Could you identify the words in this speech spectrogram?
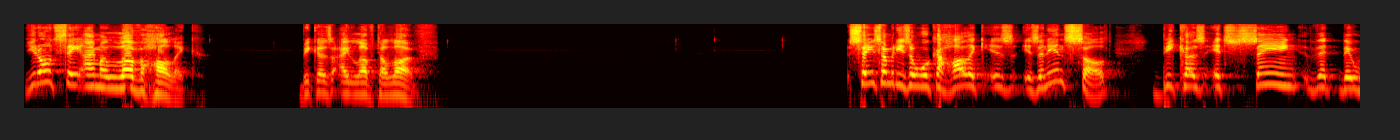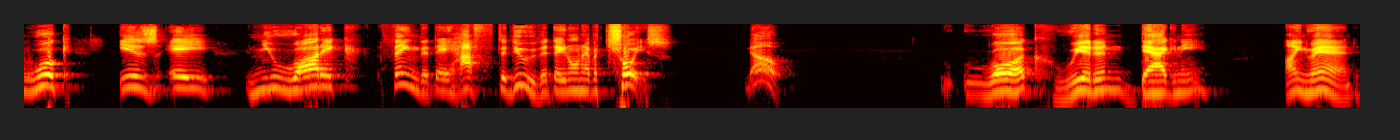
You don't say, I'm a loveholic because I love to love. Saying somebody's a workaholic is, is an insult because it's saying that their work is a neurotic thing that they have to do, that they don't have a choice. No. Roark, Rearden, Dagny, Ayn Rand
